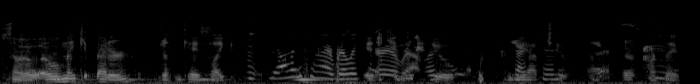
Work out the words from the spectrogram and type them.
So it, it will make it better, just in case like The, the only thing I really in case carry you around need with two, me you have two. Uh, that's more safe.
